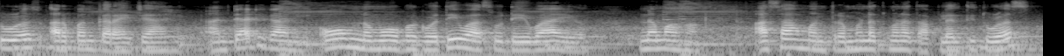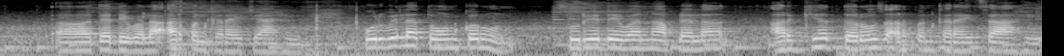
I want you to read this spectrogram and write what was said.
तुळस अर्पण करायचे आहे. आणि त्या ठिकाणी ओम नमो भगवते वासुदेवाय नमः असा मंत्र म्हणत म्हणत आपल्याला ती तुळस त्या देवाला अर्पण करायची आहे. पूर्वेला तोंड करून सूर्यदेवांना आपल्याला अर्घ्य दररोज अर्पण करायचं आहे.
